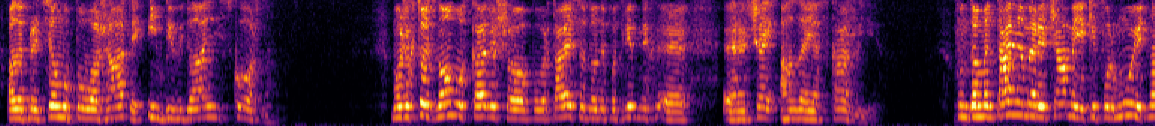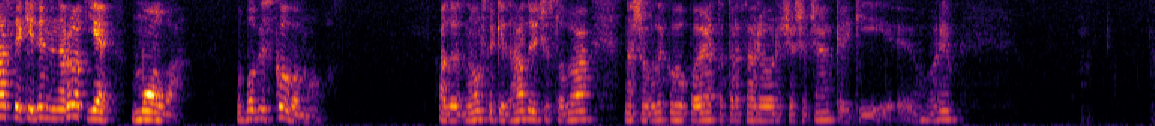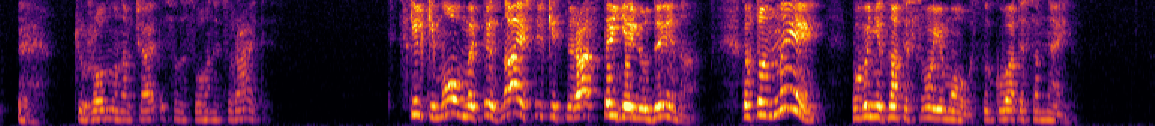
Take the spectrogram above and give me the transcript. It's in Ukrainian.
але при цьому поважати індивідуальність кожного. Може, хтось знову скаже, що повертається до непотрібних е, речей, але я скажу їх. Фундаментальними речами, які формують нас як єдиний народ, є мова. Обов'язкова мова. Але знову ж таки, згадуючи слова нашого великого поета Тараса Григоровича Шевченка, який е, говорив, «Е, чужому навчайтесь, але свого не цурайтесь. Скільки мов ми ти знаєш, стільки раз ти є людина. Тобто ми повинні знати свою мову, спілкуватися нею.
